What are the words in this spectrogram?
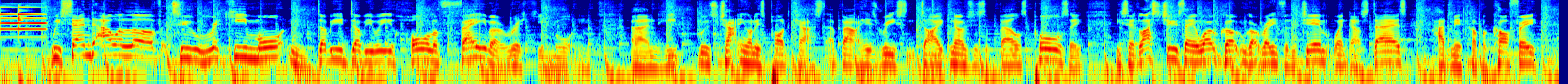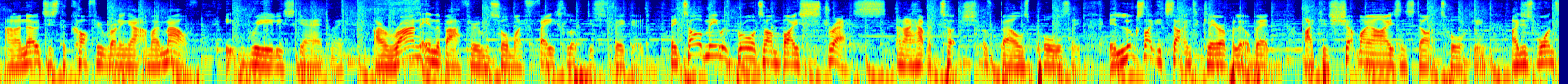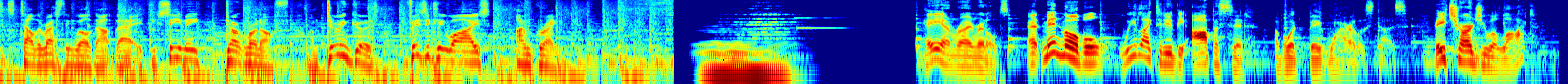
We send our love to Ricky Morton, WWE Hall of Famer Ricky Morton. And he was chatting on his podcast about his recent diagnosis of Bell's palsy. He said, Last Tuesday I woke up and got ready for the gym, went downstairs, had me a cup of coffee, and I noticed the coffee running out of my mouth. It really scared me. I ran in the bathroom and saw my face look disfigured. They told me it was brought on by stress and I have a touch of Bell's palsy. It looks like it's starting to clear up a little bit. I can shut my eyes and start talking. I just wanted to tell the wrestling world out there if you see me, don't run off. I'm doing good. Physically wise, I'm great. Hey, I'm Ryan Reynolds. At Mint Mobile, we like to do the opposite of what Big Wireless does. They charge you a lot,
